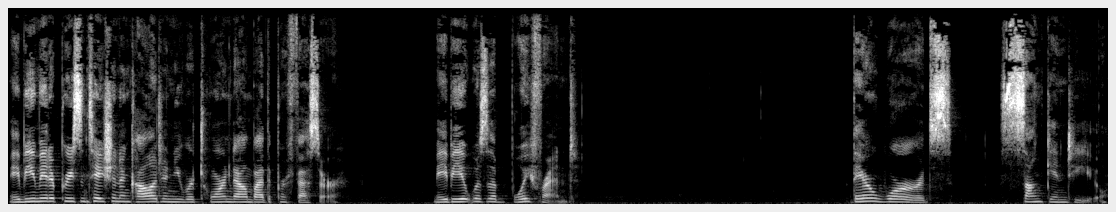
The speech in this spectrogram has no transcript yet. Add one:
Maybe you made a presentation in college and you were torn down by the professor. Maybe it was a boyfriend. Their words sunk into you,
